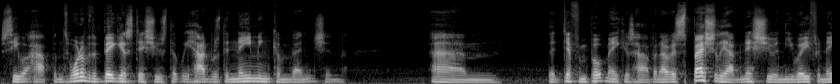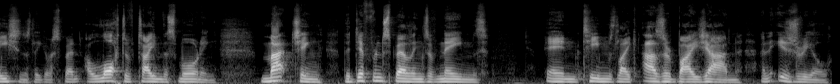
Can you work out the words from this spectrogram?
see what happens. One of the biggest issues that we had was the naming convention um, that different bookmakers have. And I've especially had an issue in the UEFA Nations League. I've spent a lot of time this morning matching the different spellings of names in teams like Azerbaijan and Israel.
